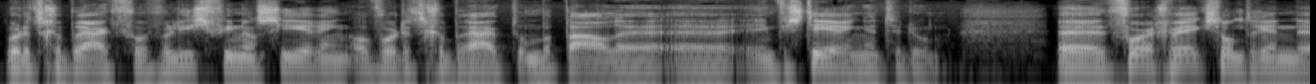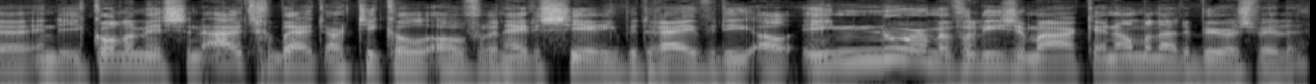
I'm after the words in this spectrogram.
Wordt het gebruikt voor verliesfinanciering? Of wordt het gebruikt om bepaalde uh, investeringen te doen? Uh, vorige week stond er in de, in de Economist een uitgebreid artikel over een hele serie bedrijven die al enorme verliezen maken en allemaal naar de beurs willen.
